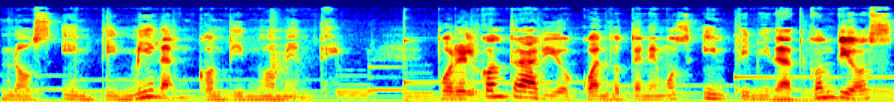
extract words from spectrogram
nos intimidan continuamente. Por el contrario, cuando tenemos intimidad con Dios,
